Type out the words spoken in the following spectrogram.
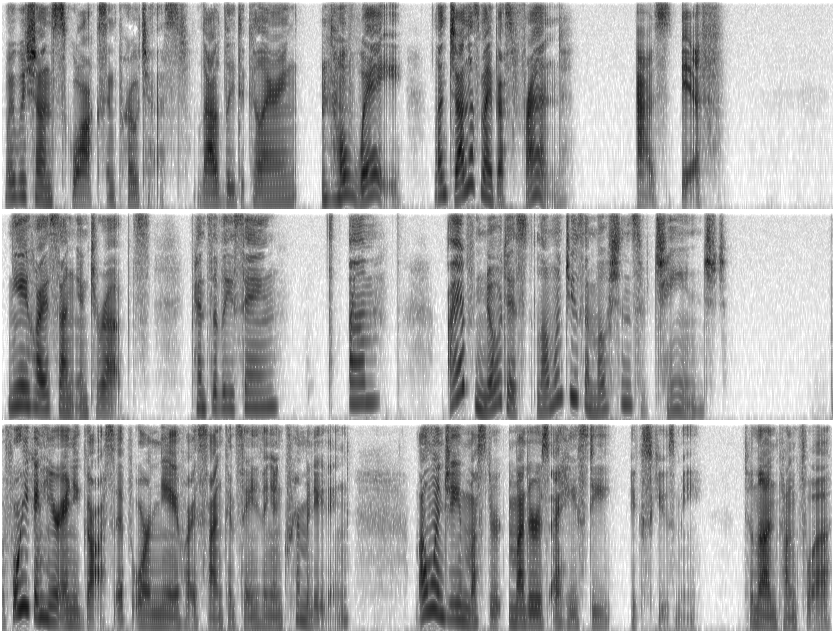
Wei Wuxian squawks in protest, loudly declaring, No way! Lan Zhan is my best friend. As if. Nie Huaisang interrupts, pensively saying, Um, I have noticed Lan Wangji's emotions have changed. Before he can hear any gossip, or Nie Huaisang can say anything incriminating, Lan Wangji mutters a hasty, excuse me, to Lan Pengfu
